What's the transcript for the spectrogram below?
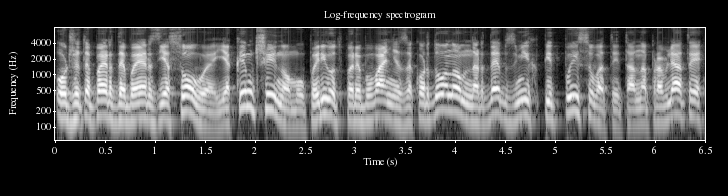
Отже, тепер ДБР з'ясовує, яким чином у період перебування за кордоном нардеп зміг підписувати та направляти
